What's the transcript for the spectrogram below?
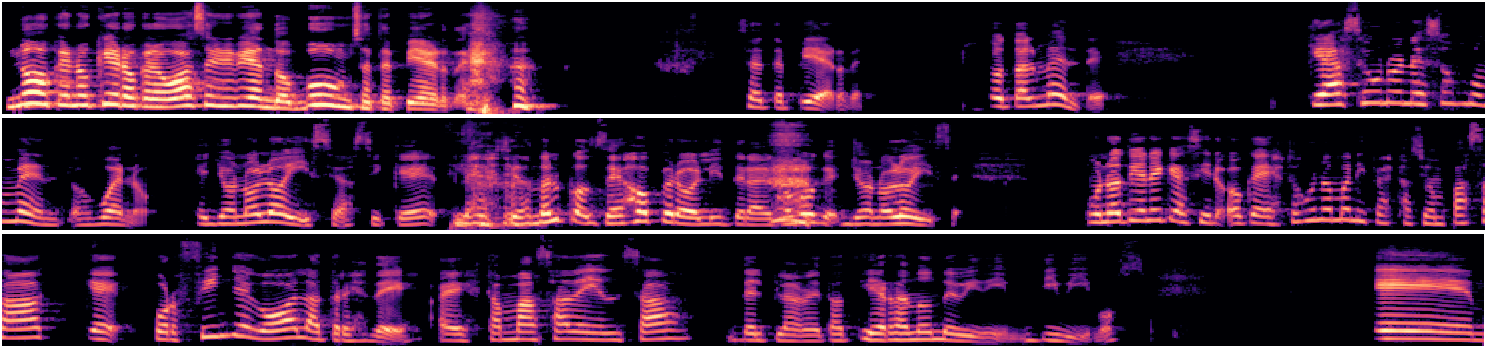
No, que no quiero, que lo voy a seguir viendo. ¡Boom! Se te pierde. se te pierde. Totalmente. ¿Qué hace uno en esos momentos? Bueno, que yo no lo hice, así que les estoy dando el consejo, pero literal, como que yo no lo hice. Uno tiene que decir, ok, esto es una manifestación pasada que por fin llegó a la 3D, a esta masa densa del planeta Tierra en donde vivi- vivimos. Em,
